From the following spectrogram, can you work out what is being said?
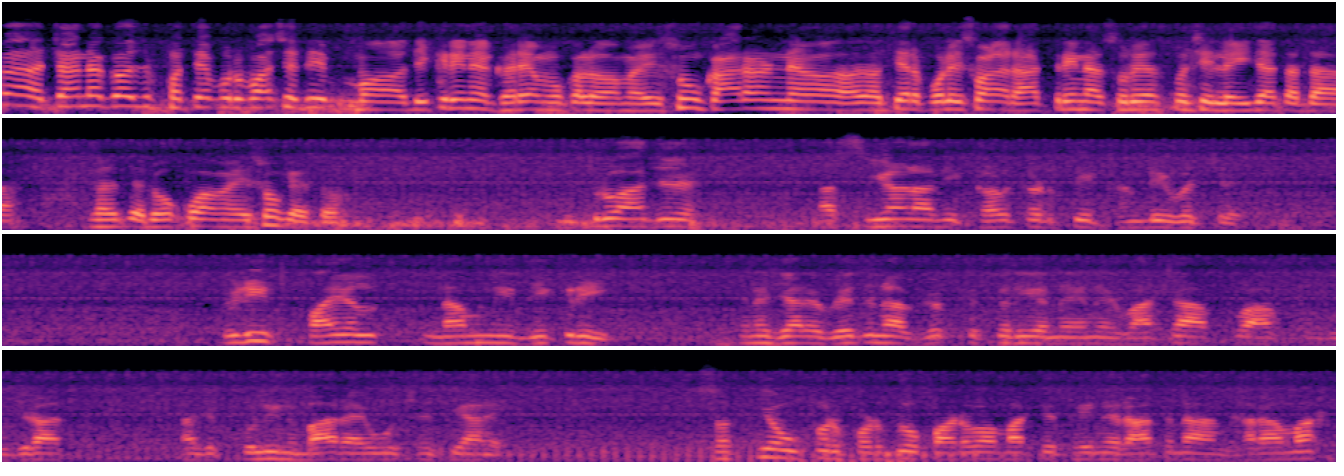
અચાનક જ ફતેપુર પાસેથી દીકરીને ઘરે મોકલવામાં આવી શું કારણ અત્યારે પોલીસવાળા રાત્રિના સૂર્યાસ્ત પછી લઈ જતા હતા? રોકવામાં આવી શું કહેશો? મિત્રો, આજે આ શિયાળાની કડકડતી ઠંડી વચ્ચે પીડિત પાયલ નામની દીકરી એને જ્યારે વેદના વ્યક્ત કરી અને એને વાચા આપવા આખું ગુજરાત આજે ખુલીને બહાર આવ્યું છે ત્યારે સત્ય ઉપર પડદો પાડવા માટે થઈને રાતના અંધારામાં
